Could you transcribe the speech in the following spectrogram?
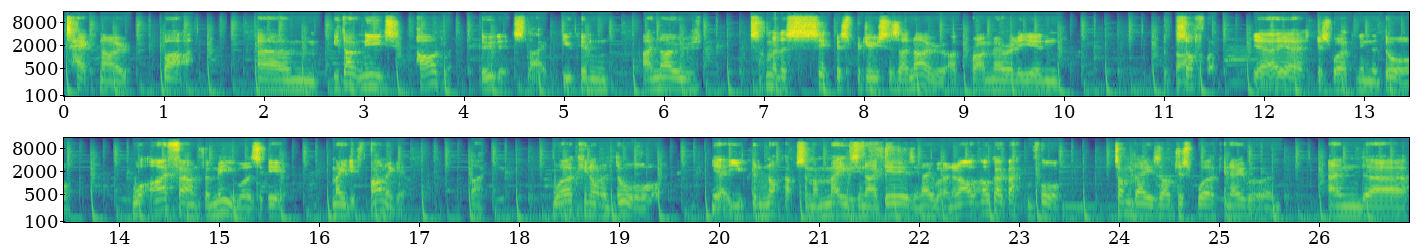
techno, but um, you don't need hardware to do this. Like you can, I know some of the sickest producers I know are primarily in the software. Yeah, yeah, just working in the DAW. What I found for me was it made it fun again. Like working on a DAW, yeah, you can knock up some amazing ideas in Ableton, and I'll, I'll go back and forth. Some days I'll just work in Ableton and uh,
